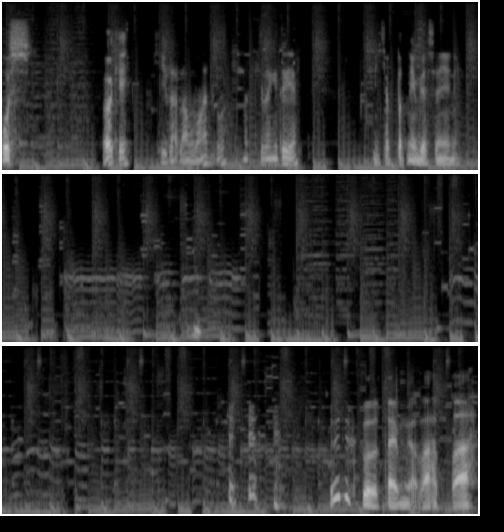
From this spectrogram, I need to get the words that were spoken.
Push. Oke. Gila lama banget gua yang itu ya. Ini cepet nih biasanya nih. Aduh, full time nggak apa-apa.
